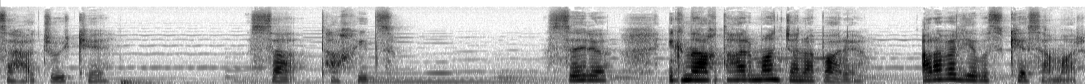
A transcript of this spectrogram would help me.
սա հաճույք է, սա թախից։ Սերը ինքնահաղթահարման ճանապարհ է, առավել եւս քեզ համար,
